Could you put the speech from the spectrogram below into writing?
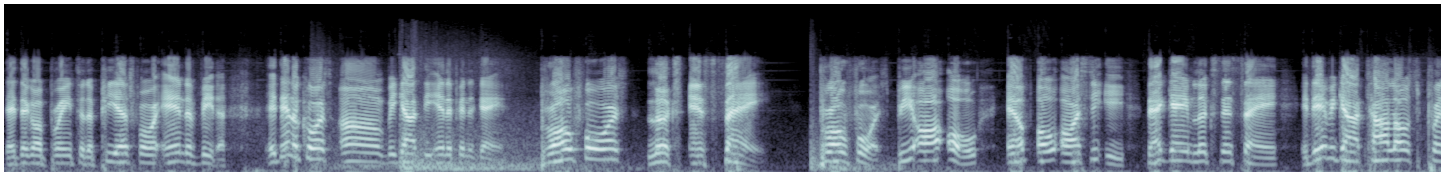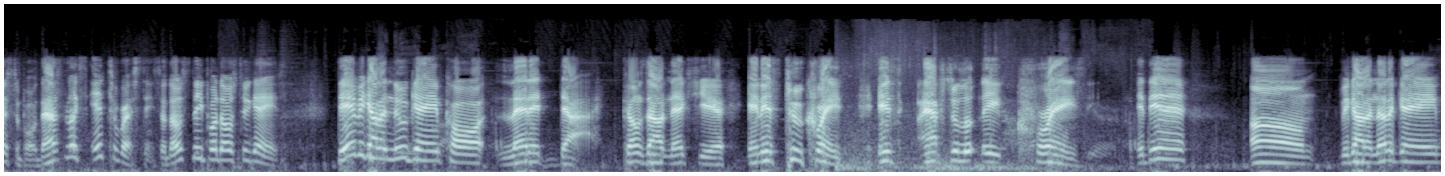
that they're gonna bring to the PS4 and the Vita. And then of course, um, we got the independent game. Broforce looks insane. Broforce, B R O F O R C E. That game looks insane. And then we got Talos Principle. That looks interesting. So don't sleep on those two games. Then we got a new game called Let It Die. Comes out next year, and it's too crazy. It's absolutely crazy. And then um we got another game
